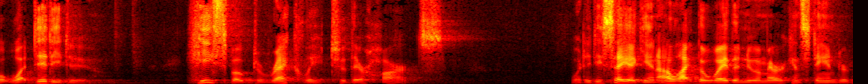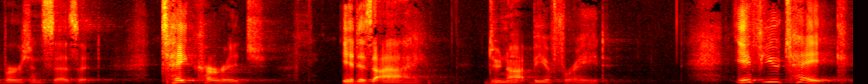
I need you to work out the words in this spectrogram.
But what did he do? He spoke directly to their hearts. What did he say again? I like the way the New American Standard Version says it. Take courage, it is I. Do not be afraid. If you take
